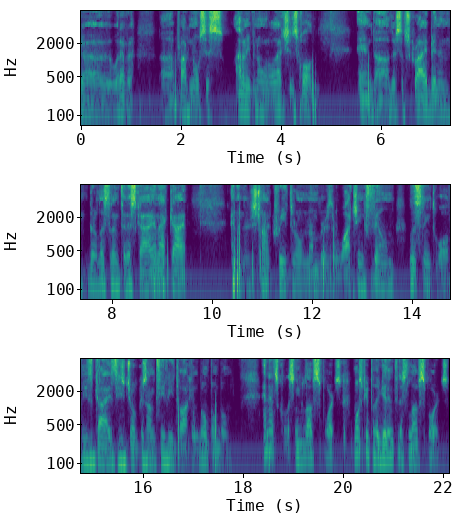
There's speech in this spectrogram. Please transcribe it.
uh, whatever, uh, prognosis. I don't even know what all that shit is called. And uh, they're subscribing and they're listening to this guy and that guy. And then they're just trying to create their own numbers. They're watching film, listening to all these guys, these jokers on TV talking, boom, boom, boom. And that's cool. Listen, you love sports. Most people that get into this love sports.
